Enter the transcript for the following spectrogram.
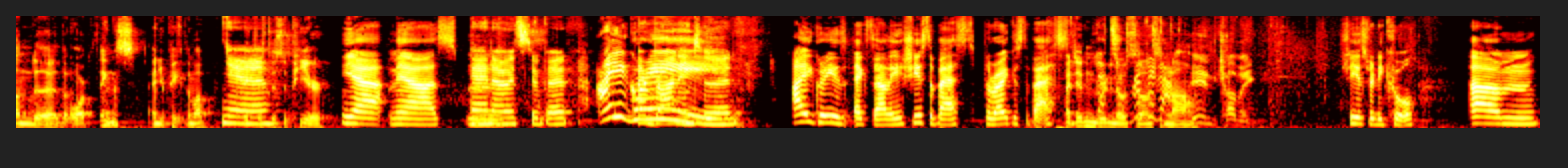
on the, the orb things and you pick them up, yeah. they Yeah. just disappear. Yeah, yeah. It's, Yeah, I mm. know it's stupid. I agree. I ran into it. I agree with Exali. She's the best. The rogue is the best. I didn't really Let's notice it rip until now. Incoming. She is really cool. Um.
